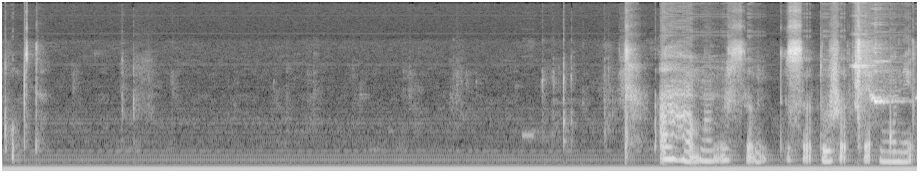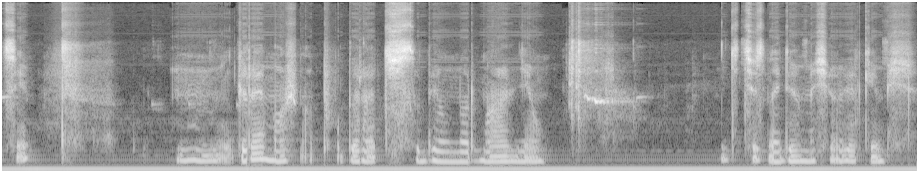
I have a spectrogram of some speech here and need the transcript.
Kurde. Aha, mam już za, za dużo tej amunicji. Mm, grę można pobrać sobie normalnie. Widzicie, znajdujemy się w jakimś...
